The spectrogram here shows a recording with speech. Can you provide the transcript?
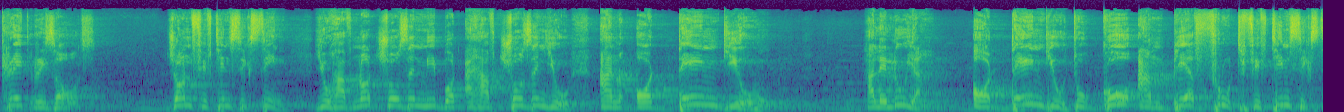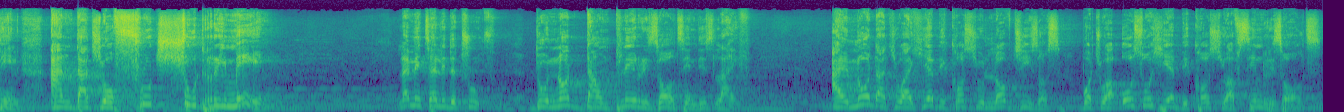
Great results. John 15, 16. You have not chosen me, but I have chosen you and ordained you. Hallelujah. Ordained you to go and bear fruit, 15, 16, and that your fruit should remain. Let me tell you the truth. Do not downplay results in this life. I know that you are here because you love Jesus, but you are also here because you have seen results.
